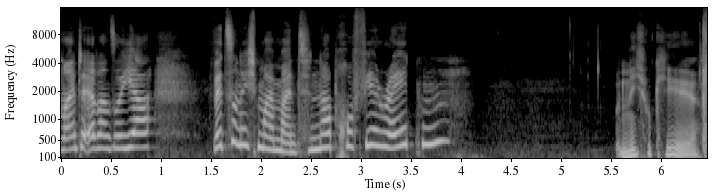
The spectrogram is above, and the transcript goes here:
meinte er dann so, ja, willst du nicht mal mein Tinder-Profil raten? Nicht okay.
